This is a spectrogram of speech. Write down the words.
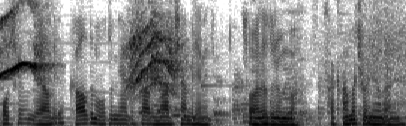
oturalım diye ağlıyor. Kaldım olduğum yerde kaldım ne yapacağımı bilemedim. Sonra da durum bu. Saklambaç oynuyorlar ya.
